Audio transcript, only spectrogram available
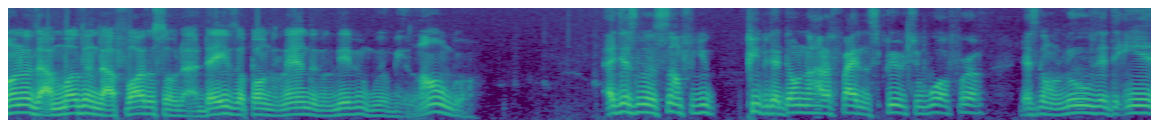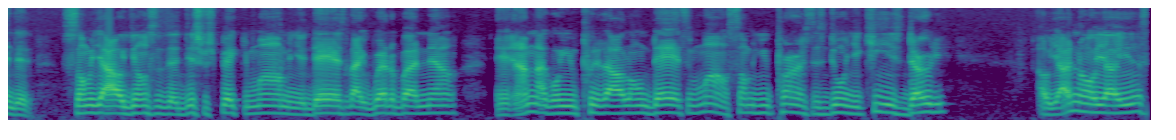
Honor thy mother and thy father, so thy days upon the land of the living will be longer. That's just a little something for you people that don't know how to fight in the spiritual warfare, that's gonna lose at the end. That some of y'all youngsters that disrespect your mom and your dad's like right about now. And I'm not gonna even put it all on dads and moms. Some of you parents that's doing your kids dirty. Oh, y'all know y'all is.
